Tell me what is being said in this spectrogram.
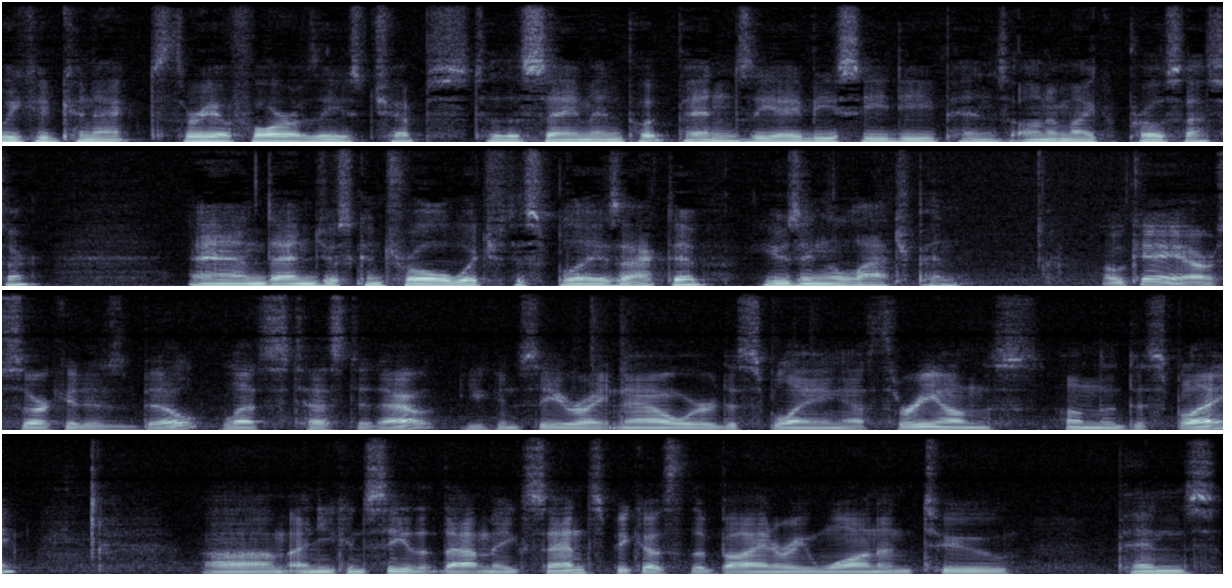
we could connect three or four of these chips to the same input pins, the ABCD pins, on a microprocessor, and then just control which display is active using the latch pin. Okay, our circuit is built. Let's test it out. You can see right now we're displaying a 3 on the, on the display. Um, and you can see that that makes sense because the binary 1 and 2 pins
